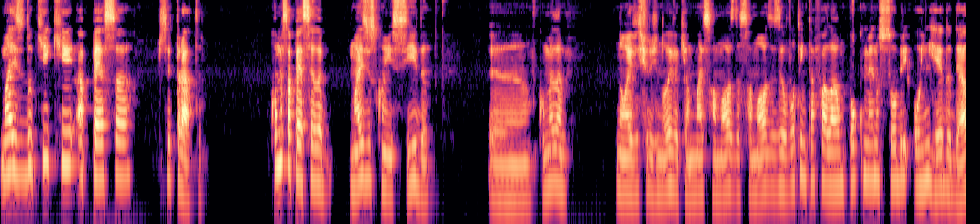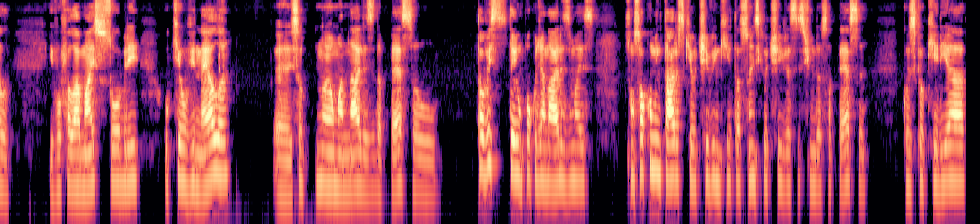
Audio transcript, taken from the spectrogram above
Mas do que, que a peça se trata? Como essa peça é mais desconhecida, como ela não é vestida de noiva, que é a mais famosa das famosas, eu vou tentar falar um pouco menos sobre o enredo dela e vou falar mais sobre o que eu vi nela é, isso não é uma análise da peça, ou talvez tenha um pouco de análise, mas são só comentários que eu tive, inquietações que eu tive assistindo essa peça, coisas que eu queria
